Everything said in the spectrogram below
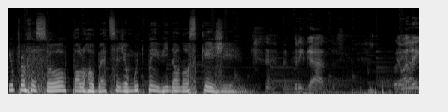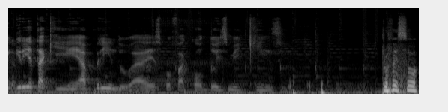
E o professor Paulo Roberto, seja muito bem-vindo ao nosso QG. Obrigado. É uma alegria estar aqui, hein, abrindo a Expo Facol 2015. Professor,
